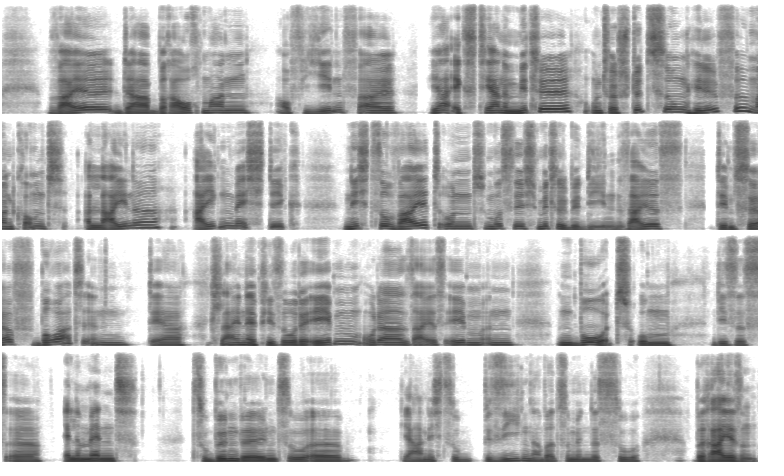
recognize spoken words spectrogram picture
weil da braucht man auf jeden Fall ja, externe Mittel, Unterstützung, Hilfe. Man kommt alleine, eigenmächtig nicht so weit und muss sich Mittel bedienen, sei es dem Surfboard in der kleinen Episode eben oder sei es eben ein, ein Boot, um dieses äh, Element zu bündeln, zu, äh, ja, nicht zu besiegen, aber zumindest zu bereisen.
